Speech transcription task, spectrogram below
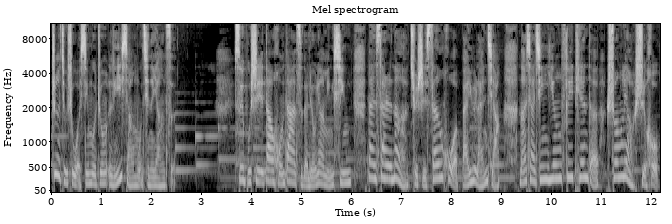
这就是我心目中理想母亲的样子。虽不是大红大紫的流量明星，但萨日娜却是三获白玉兰奖、拿下金鹰飞天的双料视后，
